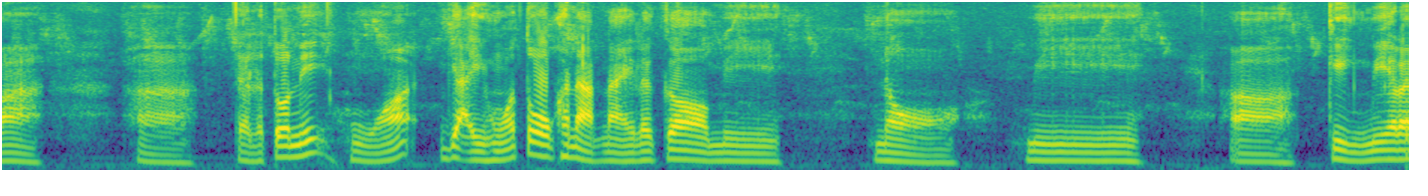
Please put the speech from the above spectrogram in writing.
ว่าแต่ละต้นนี้หัวใหญ่หัวโตขนาดไหนแล้วก็มีหน่อมีอ่ากิ่งมีอะไร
